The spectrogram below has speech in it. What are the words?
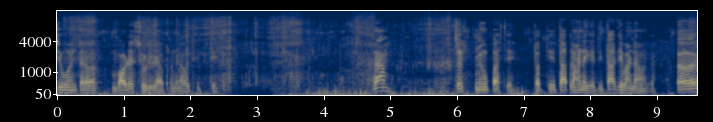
जीवन तर बावड्यात सोडूया आपण गाव तिथे राम चल मी उपासते असतात ते तात भांडा घेते ताजे भांडा मागा. तर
